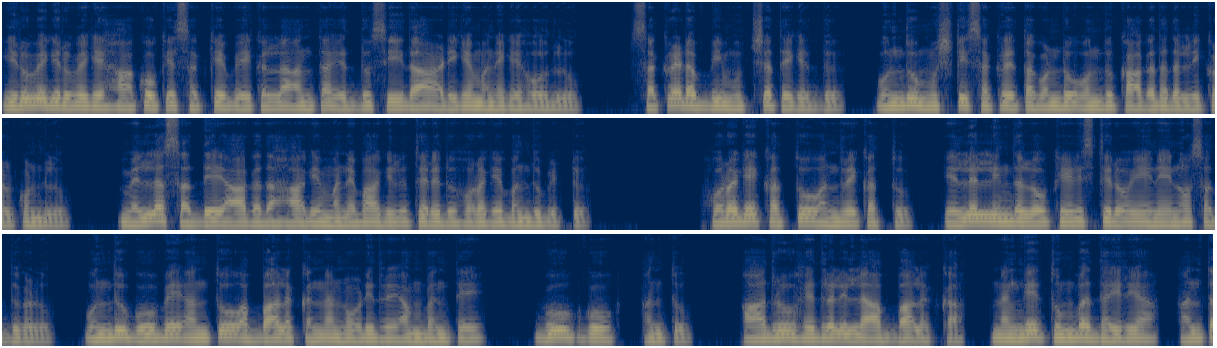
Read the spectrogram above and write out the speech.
ಇರುವೆಗಿರುವೆಗೆ ಹಾಕೋಕೆ ಸಕ್ಕೆ ಬೇಕಲ್ಲ ಅಂತ ಎದ್ದು ಸೀದಾ ಅಡಿಗೆ ಮನೆಗೆ ಹೋದ್ಲು. ಸಕ್ರೆ ಡಬ್ಬಿ ಮುಚ್ಚ ತೆಗೆದ್ದು, ಒಂದು ಮುಷ್ಟಿ ಸಕ್ರೆ ತಗೊಂಡು ಒಂದು ಕಾಗದದಲ್ಲಿ ಕಳ್ಕೊಂಡ್ಲು. ಮೆಲ್ಲ ಸದ್ದೇ ಆಗದ ಹಾಗೆ ಮನೆಬಾಗಿಲು ತೆರೆದು ಹೊರಗೆ ಬಂದುಬಿಟ್ಟು ಹೊರಗೆ ಕತ್ತು ಅಂದ್ರೆ ಕತ್ತು, ಎಲ್ಲೆಲ್ಲಿಂದಲೋ ಕೇಳಿಸ್ತಿರೋ ಏನೇನೋ ಸದ್ದುಗಳು. ಒಂದು ಗೂಬೆ ಅಂತೂ ಅಬ್ಬಾಲಕ್ಕನ್ನ ನೋಡಿದ್ರೆ ಅಂಬಂತೆ, ಗೂಬ್ ಗೂಬ್ ಅಂತು. ಆದ್ರೂ ಹೆದ್ರಲಿಲ್ಲ ಅಬ್ಬಾಲಕ್ಕ, ನಂಗೆ ತುಂಬ ಧೈರ್ಯ ಅಂತ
